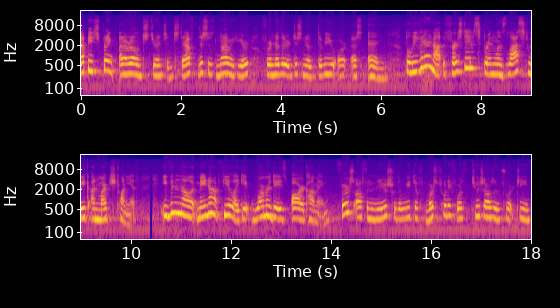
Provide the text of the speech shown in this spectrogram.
Happy spring, Anna students and staff. This is Nara here for another edition of WRSN. Believe it or not, the first day of spring was last week on March 20th. Even though it may not feel like it, warmer days are coming. First off in the news for the week of March 24th, 2014,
